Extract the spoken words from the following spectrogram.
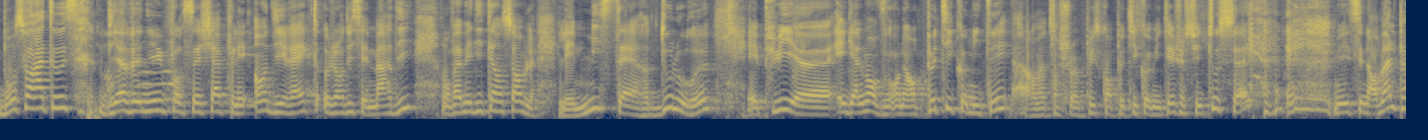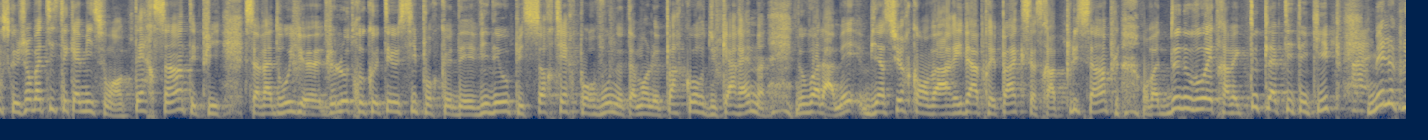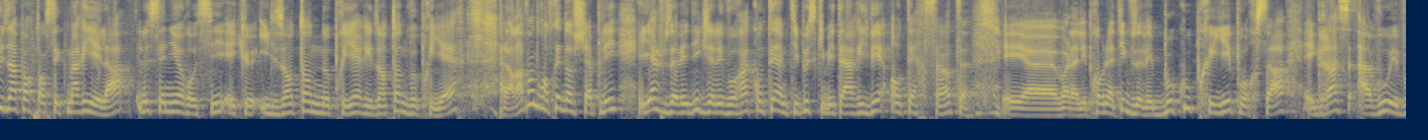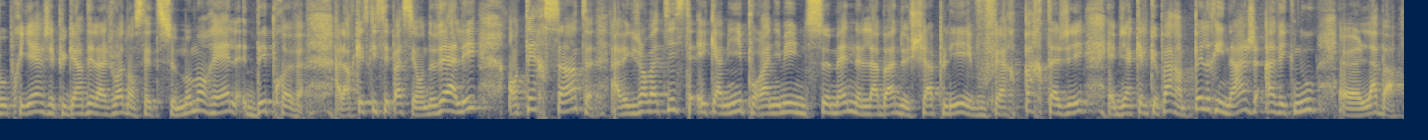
Bonsoir à tous, bienvenue pour ce chapelet en direct. Aujourd'hui c'est mardi, on va méditer ensemble les mystères douloureux. Et puis euh, également on est en petit comité. Alors maintenant je suis plus qu'en petit comité, je suis tout seul, mais c'est normal parce que Jean-Baptiste et Camille sont en Terre Sainte. Et puis ça va drouiller euh, de l'autre côté aussi pour que des vidéos puissent sortir pour vous, notamment le parcours du carême. Donc voilà, mais bien sûr quand on va arriver après Pâques, ça sera plus simple. On va de nouveau être avec toute la petite équipe, mais le plus important c'est que Marie est là, le Seigneur aussi et qu'ils entendent nos prières, ils entendent vos prières. Alors avant de rentrer dans ce chapelet, hier je vous avais dit que j'allais vous raconter un petit peu ce qui m'était arrivé en Terre Sainte. Et euh, voilà, les problématiques, vous avez beaucoup prié pour ça. Et grâce à vous et vos prières, j'ai pu garder la joie dans cette, ce moment réel d'épreuve. Alors qu'est-ce qui s'est passé? On devait aller en Terre Sainte avec Jean-Baptiste et Camille pour animer une semaine là-bas de chapelet et vous faire partager, eh bien, quelque part un pèlerinage avec nous euh, là-bas.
